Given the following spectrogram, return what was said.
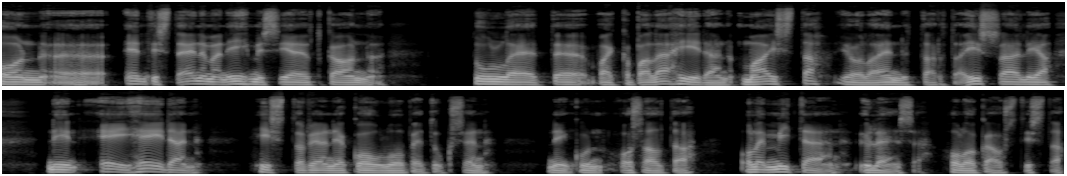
on entistä enemmän ihmisiä, jotka on tulleet vaikkapa lähi maista, joilla en nyt tarta Israelia, niin ei heidän historian ja kouluopetuksen niin kuin osalta ole mitään yleensä holokaustista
